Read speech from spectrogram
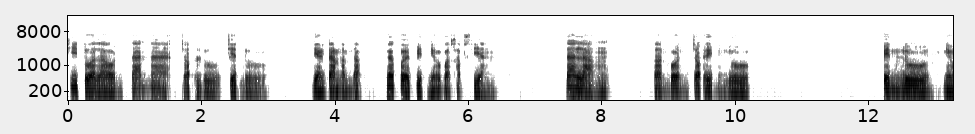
ที่ตัวเราด้านหน้าเจาะรูเจ็ดรู เรียงตามลำดับเพื่อเปิดปิดนิ้วบังคับเสียง ด้านหลัง ตอนบนเจาะอีกหนึ่งรู เป็นรูนิ้ว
